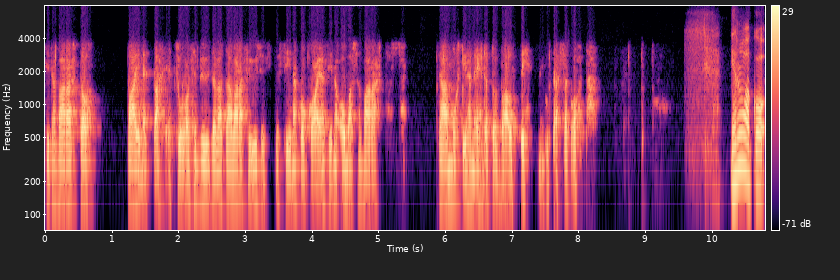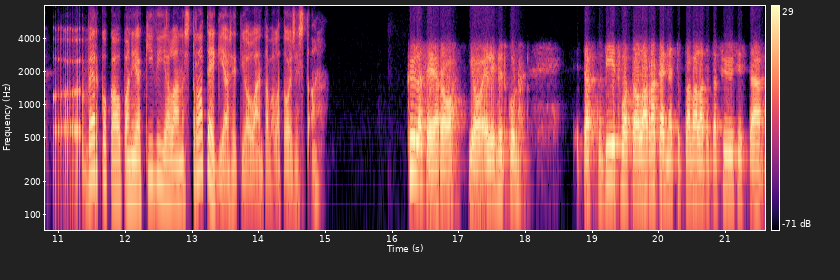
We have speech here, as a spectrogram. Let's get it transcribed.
sitä varastopainetta, että sulla on se myytävä tavara fyysisesti siinä koko ajan siinä omassa varastossa. Tämä on minusta ihan ehdoton valtti niin kuin tässä kohtaa. Eroako verkkokaupan ja kivijalan strategia sitten jollain tavalla toisistaan? Kyllä se eroaa, joo. Eli nyt kun tässä kun viisi vuotta ollaan rakennettu tavallaan tätä fyysistä,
